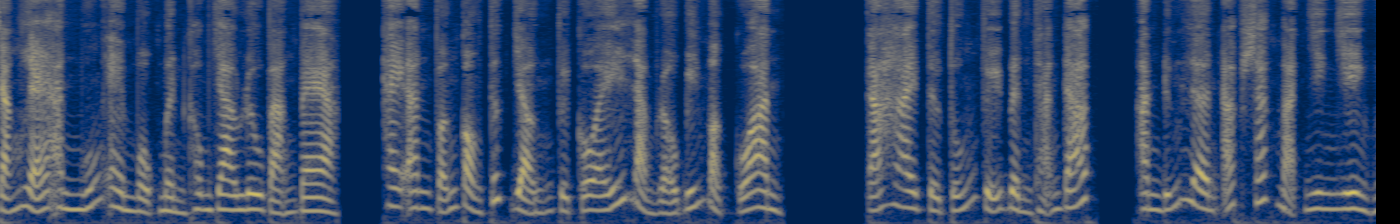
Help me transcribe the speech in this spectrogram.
Chẳng lẽ anh muốn em một mình không giao lưu bạn bè, hay anh vẫn còn tức giận vì cô ấy làm lộ bí mật của anh? Cả hai từ Tuấn Vĩ bình thản đáp, anh đứng lên áp sát Mạc Nhiên Nhiên,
